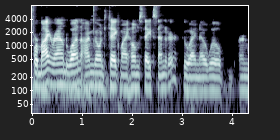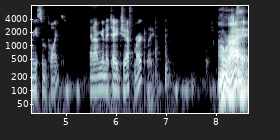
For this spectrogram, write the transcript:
for my round one, I'm going to take my home state senator, who I know will earn me some points, and I'm going to take Jeff Merkley. All right.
